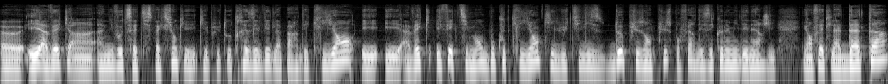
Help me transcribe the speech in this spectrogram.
euh, et avec un, niveau de satisfaction qui est, plutôt très élevé de la part des clients et, et avec effectivement beaucoup de clients qui l'utilisent de plus en plus pour faire des économies d'énergie. Et en fait, la data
